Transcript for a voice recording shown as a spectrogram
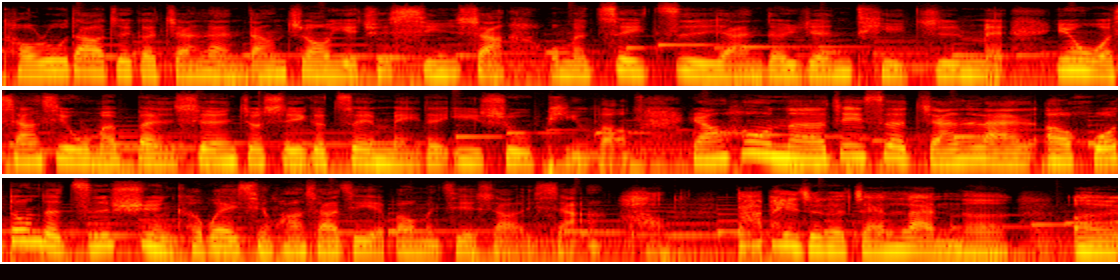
投入到这个展览当中，也去欣赏我们最自然的人体之美。因为我相信我们本身就是一个最美的艺术品了。然后呢，这次展览呃活动的资讯，可不可以请黄小姐也帮我们介绍一下？好，搭配这个展览呢，呃，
